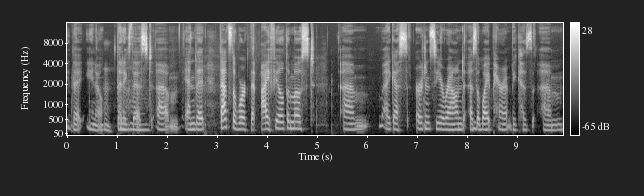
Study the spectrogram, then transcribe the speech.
that you know that exist. Um, and that that's the work that i feel the most um, i guess urgency around as a white parent because um,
